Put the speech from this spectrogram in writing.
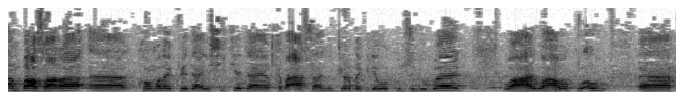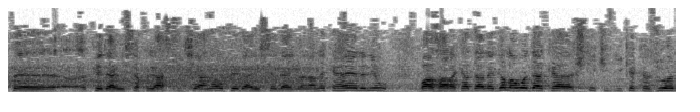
ئەم بازارە کۆمەڵێک پێداویسی تێدایە کە بە ئاسانی گردەگرێوەکو جلوبەر و هەروەهاوەکو ئەو پێداویستە پلاستیکیانە و پێداویستە لایلۆنانە کە هەیە لە نێو بازارەکەدا لەگەڵ ئەوەدا کە شتێکی دیکە کە زۆر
